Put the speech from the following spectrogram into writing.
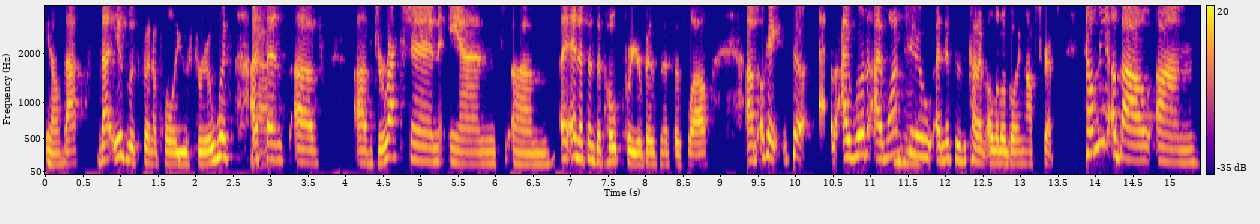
you know that's that is what's going to pull you through with yeah. a sense of of direction and um, and a sense of hope for your business as well. Um, okay, so I would I want mm-hmm. to, and this is kind of a little going off script. Tell me about um,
